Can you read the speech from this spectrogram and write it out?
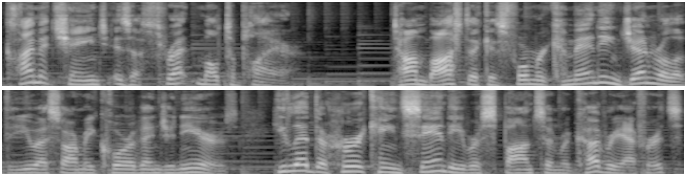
climate change is a threat multiplier. Tom Bostick is former commanding general of the U.S. Army Corps of Engineers. He led the Hurricane Sandy response and recovery efforts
